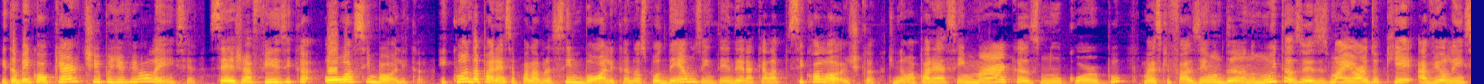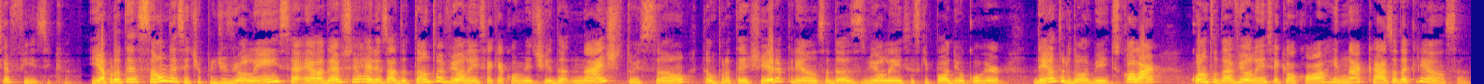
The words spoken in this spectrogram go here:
e também qualquer tipo de violência, seja a física ou a simbólica. E quando aparece a palavra simbólica, nós podemos entender aquela psicológica, que não aparecem marcas no corpo, mas que fazem um dano muitas vezes maior do que a violência física. E a proteção desse tipo de violência, ela deve ser realizada tanto a violência que é cometida na instituição, então proteger a criança das violências que podem ocorrer dentro do ambiente escolar, quanto da violência que ocorre na casa da criança.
